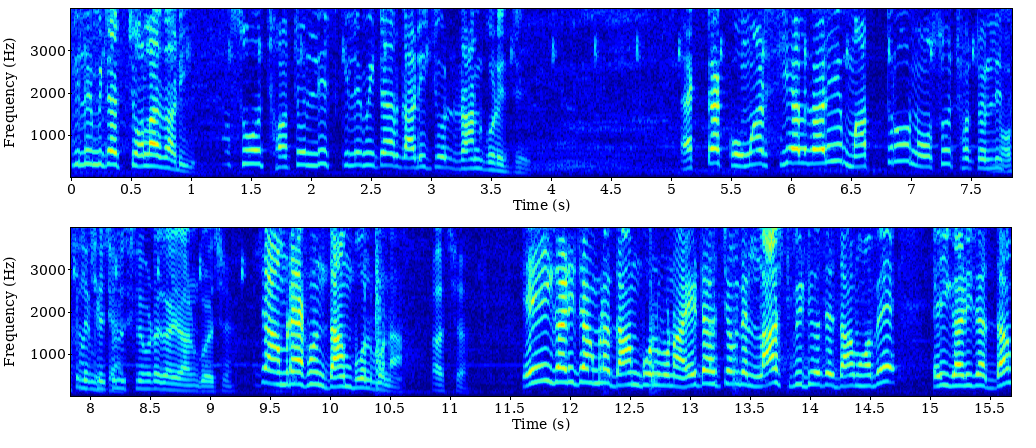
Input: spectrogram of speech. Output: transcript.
কিলোমিটার চলা গাড়ি। নশো ছচল্লিশ কিলোমিটার গাড়ি রান করেছে। একটা কমার্শিয়াল গাড়ি মাত্র নশো ছচল্লিশ কিলোমিটার। গাড়ি রান করেছে। এটা আমরা এখন দাম বলব না। আচ্ছা। এই গাড়িটা আমরা দাম বলব না। এটা হচ্ছে আমাদের লাস্ট ভিডিওতে দাম হবে। এই গাড়িটার দাম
